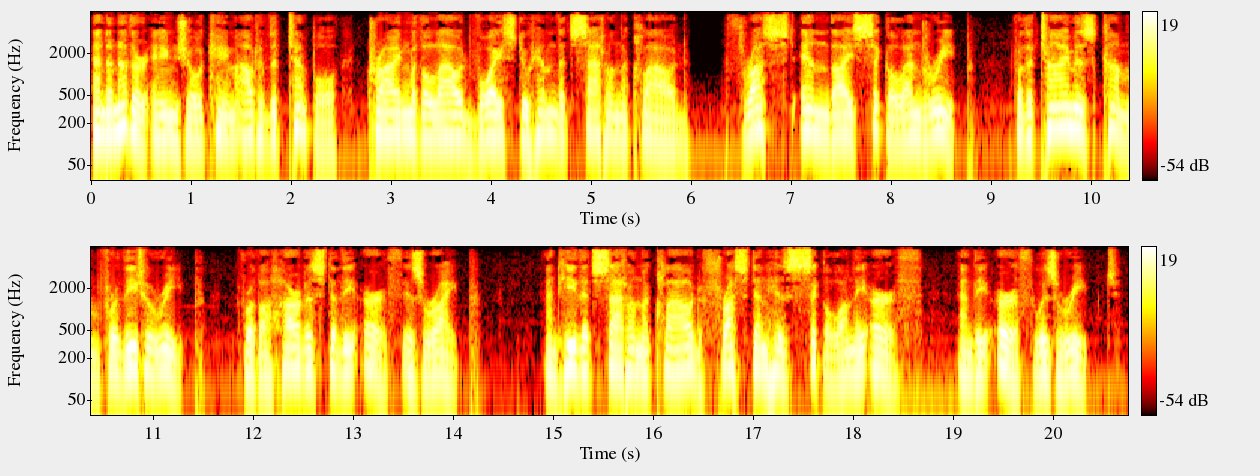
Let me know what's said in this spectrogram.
And another angel came out of the temple, crying with a loud voice to him that sat on the cloud, Thrust in thy sickle and reap, for the time is come for thee to reap, for the harvest of the earth is ripe. And he that sat on the cloud thrust in his sickle on the earth, and the earth was reaped.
